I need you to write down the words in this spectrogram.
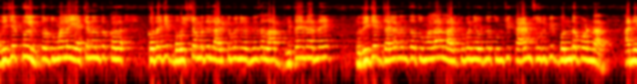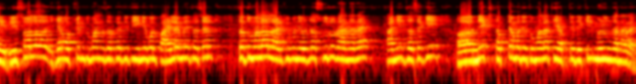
रिजेक्ट होईल तर तुम्हाला याच्यानंतर क- कदाचित भविष्यामध्ये लाडकी बहीण योजनेचा लाभ घेता येणार नाही. रिजेक्ट झाल्यानंतर तुम्हाला लाडकी बहीण योजना तुमची कायमस्वरूपी बंद पडणार. आणि रिसॉल हे ऑप्शन तुम्हाला जर का तिथे इनेबल पाहायला मिळत असेल तर तुम्हाला लाडकी बहीण योजना सुरू राहणार आहे. आणि जसं की नेक्स्ट हप्त्यामध्ये तुम्हाला ते हप्ते देखील मिळून जाणार आहे.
